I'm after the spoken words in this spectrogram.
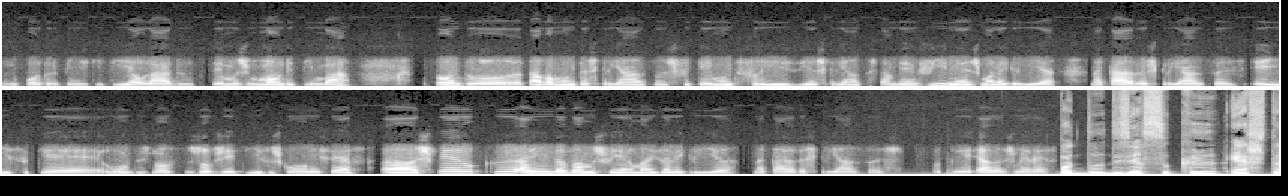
no Porto de Pindiquiti, ao lado temos Mão de Timbá. Pronto, estava muitas crianças, fiquei muito feliz e as crianças também vi mesmo alegria na cara das crianças. É isso que é um dos nossos objetivos com a Unicef. Uh, espero que ainda vamos ver mais alegria na cara das crianças porque elas merecem. Pode dizer-se que esta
